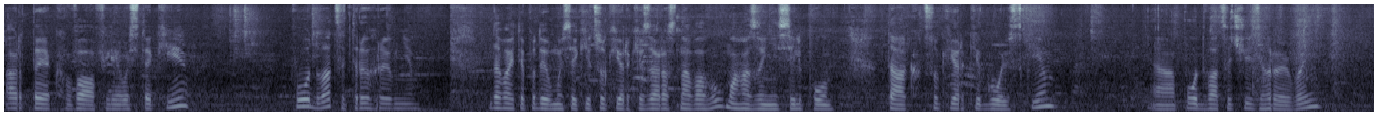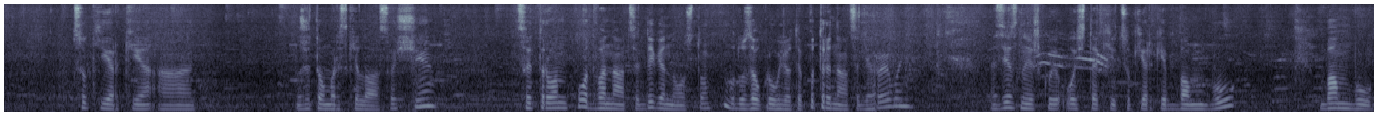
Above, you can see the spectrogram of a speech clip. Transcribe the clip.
Артек вафлі ось такі по 23 гривні. Давайте подивимося, які цукерки зараз на вагу в магазині Сільпо. Так, цукерки гольські по 26 гривень. Цукерки житомирські ласощі. Цитрон по 12,90. Буду заокруглювати по 13 гривень. Зі знижкою ось такі цукерки бамбу. Бамбу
